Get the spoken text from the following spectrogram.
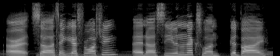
Alright, so uh, thank you guys for watching, and uh, see you in the next one. Goodbye.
